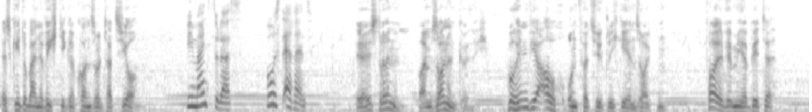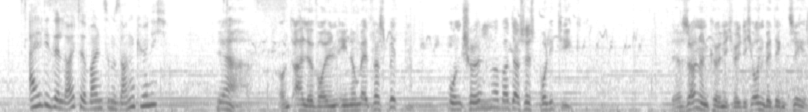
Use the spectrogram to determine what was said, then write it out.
Es geht um eine wichtige Konsultation. Wie meinst du das? Wo ist Erend? Er ist drinnen, beim Sonnenkönig. Wohin wir auch unverzüglich gehen sollten. Folge mir bitte. All diese Leute wollen zum Sonnenkönig? Ja, und alle wollen ihn um etwas bitten. Unschön, aber das ist Politik. Der Sonnenkönig will dich unbedingt sehen.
